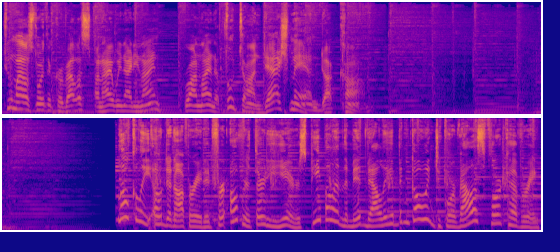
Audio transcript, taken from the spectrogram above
two miles north of Corvallis on Highway 99, or online at futon-man.com. Locally owned and operated for over 30 years, people in the Mid Valley have been going to Corvallis Floor Covering.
